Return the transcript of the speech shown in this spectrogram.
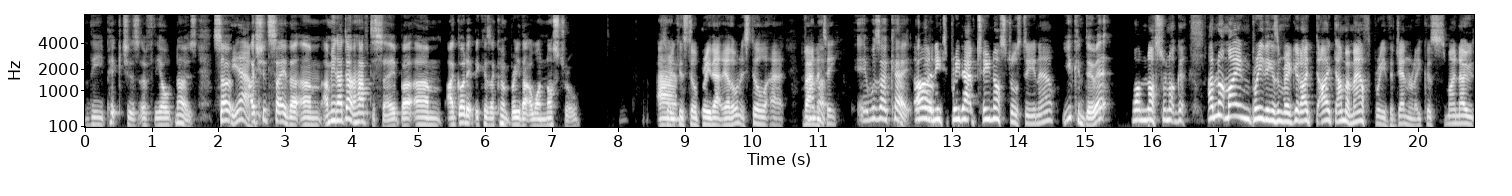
the pictures of the old nose? So Yeah. I should say that. Um, I mean, I don't have to say, but um, I got it because I couldn't breathe out of one nostril, So you can still breathe out the other one. It's still uh, vanity. it was okay. Oh, I need to breathe out of two nostrils. Do you now? you can do it. One nostril not good. I'm not. My breathing isn't very good. I, I I'm a mouth breather generally because my nose.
